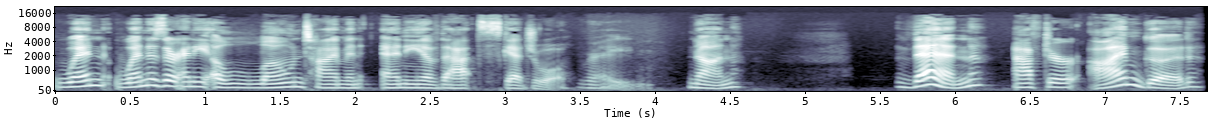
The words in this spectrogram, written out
when when is there any alone time in any of that schedule Right. none then after i'm good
